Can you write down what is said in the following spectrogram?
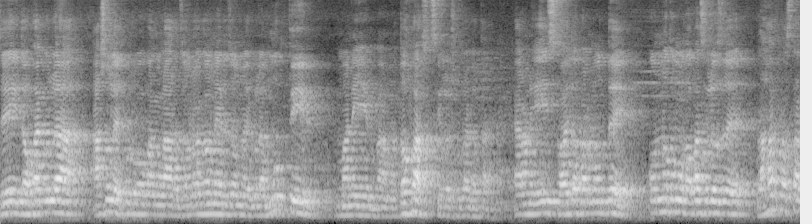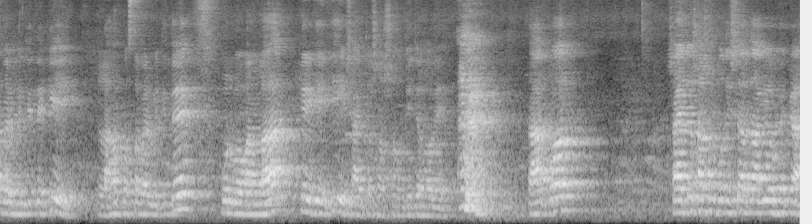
যে এই দফাগুলা আসলে পূর্ব বাংলার জনগণের জন্য এগুলা মুক্তির মানে দফা ছিল সোজা কথা কারণ এই ছয় দফার মধ্যে অন্যতম দফা ছিল যে লাহোর প্রস্তাবের ভিত্তিতে কি? লাহোর প্রস্তাবের ভিত্তিতে পূর্ব বাংলা কে কে, কি সাহিত্য শাসন দিতে হবে। তারপর সাহিত্য শাসন প্রতিষ্ঠার দাবি উপেক্ষা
